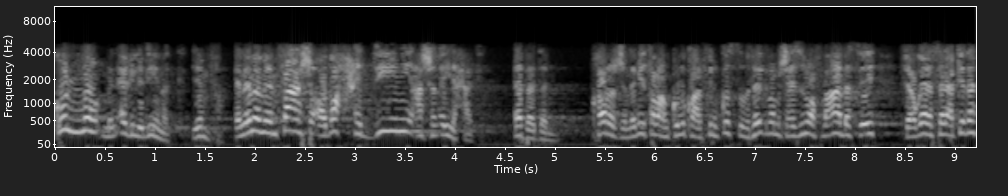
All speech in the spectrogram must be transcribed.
كله من أجل دينك. ينفع. إنما ما ينفعش أضحي بديني عشان أي حاجة. أبدا. خرج النبي طبعا كلكم عارفين قصة الهجرة مش عايزين نقف معاها بس إيه في عجالة سريعة كده.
